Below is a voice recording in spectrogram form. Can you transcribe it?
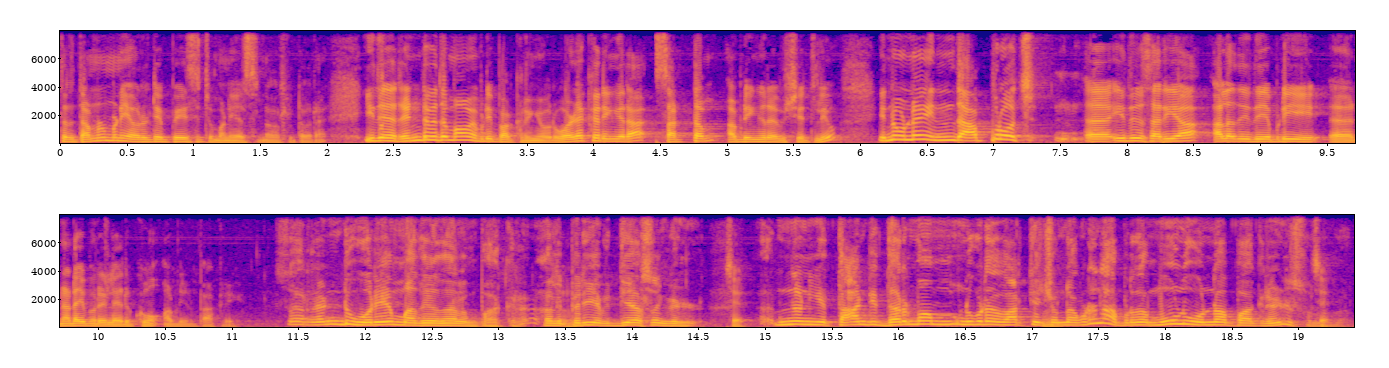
திரு தமிழ்மணி அவர்கிட்ட பேசிட்டு மணியரசன் அவர்கிட்ட வரேன். இதை ரெண்டு விதமாகவும் எப்படி பார்க்குறீங்க? ஒரு வழக்கறிஞரா சட்டம் அப்படிங்கிற விஷயத்துலையும் இன்னொன்று இந்த அப்ரோச் இது சரியா அல்லது இது எப்படி நடைமுறையில் இருக்கும் அப்படின்னு பார்க்குறீங்க? சார் ரெண்டு ஒரே மாதிரி தான் நான் பார்க்குறேன். அது பெரிய வித்தியாசங்கள். இன்னும் நீங்கள் தாண்டி தர்மம்னு கூட வார்த்தையை சொன்னால் கூட நான் அப்படி தான் மூணு ஒன்றா பார்க்குறேன்னு சொல்லுவேன்.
